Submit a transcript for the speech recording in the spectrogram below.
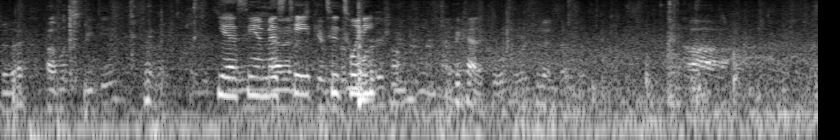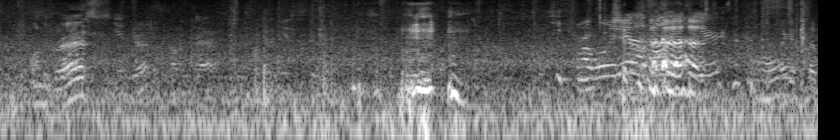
Should I? Public speaking. Yeah, CMST 220. That'd be kind of cool. Where should I set it? Uh, On the grass? I can set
